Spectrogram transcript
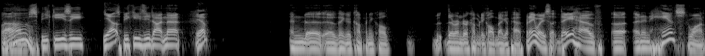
But, Oh. um, Speakeasy. Yep. Speakeasy.net. Yep. And uh, I think a company called, they're under a company called Megapath. But, anyways, they have uh, an enhanced one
